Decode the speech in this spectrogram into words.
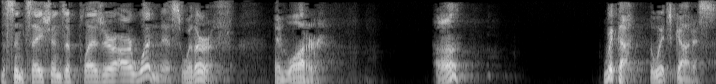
the sensations of pleasure, our oneness with earth and water. Huh? Wicca, the witch goddess.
